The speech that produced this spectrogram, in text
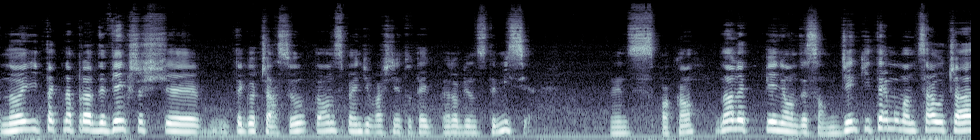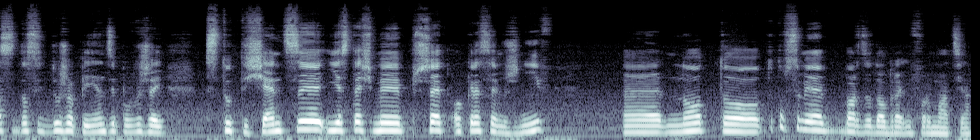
no i tak naprawdę większość e, tego czasu to on spędzi właśnie tutaj robiąc te misje. Więc spoko. No ale pieniądze są. Dzięki temu mam cały czas dosyć dużo pieniędzy, powyżej 100 tysięcy jesteśmy przed okresem żniw. E, no to, to to w sumie bardzo dobra informacja.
